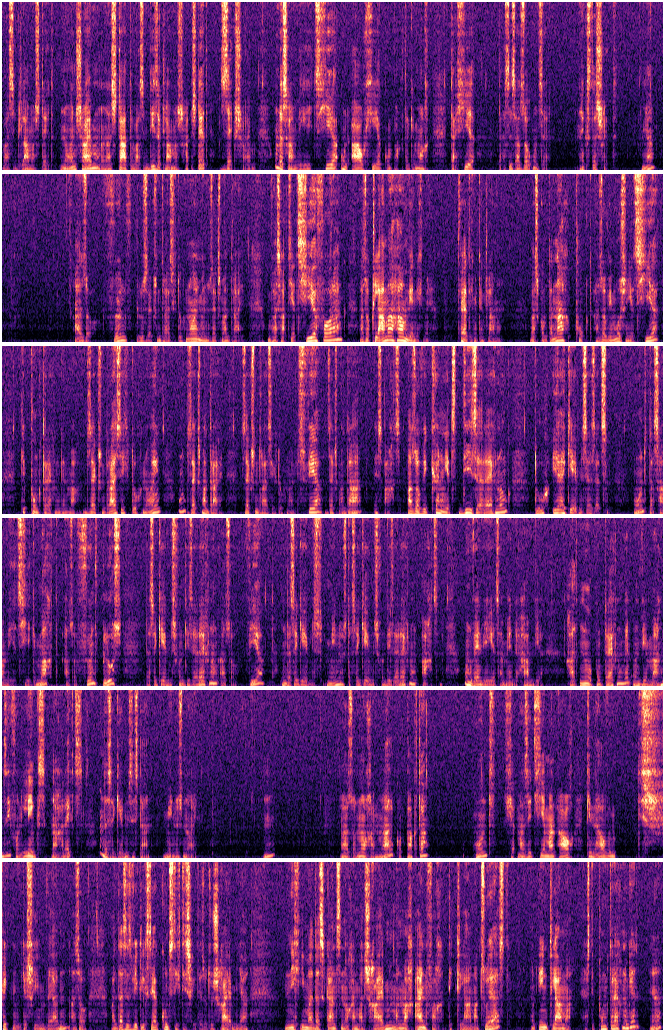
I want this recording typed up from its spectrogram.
was in Klammer steht, 9 schreiben und anstatt, was in dieser Klammer steht, 6 schreiben. Und das haben wir jetzt hier und auch hier kompakter gemacht. Da hier, das ist also unser nächster Schritt. Ja? Also 5 plus 36 durch 9 minus 6 mal 3. Und was hat jetzt hier Vorrang? Also Klammer haben wir nicht mehr. Fertig mit den Klammern. Was kommt danach? Punkt. Also wir müssen jetzt hier die Punktrechnungen machen. 36 durch 9 und 6 mal 3. 36 durch 9 ist 4, 6 mal 3 ist 18. Also wir können jetzt diese Rechnung durch ihr Ergebnis ersetzen. Und das haben wir jetzt hier gemacht. Also 5 plus das Ergebnis von dieser Rechnung, also 4 und das Ergebnis minus das Ergebnis von dieser Rechnung 18. Und wenn wir jetzt am Ende haben wir halt nur Punktrechnungen und wir machen sie von links nach rechts und das Ergebnis ist dann minus 9. Hm? Also noch einmal kompakter und man sieht hier man auch genau, wie die Schritte geschrieben werden. Also, weil das ist wirklich sehr günstig, die Schritte so zu schreiben. Ja, nicht immer das Ganze noch einmal schreiben. Man macht einfach die Klammer zuerst und in Klammer erst die Punktrechnungen. Ja,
